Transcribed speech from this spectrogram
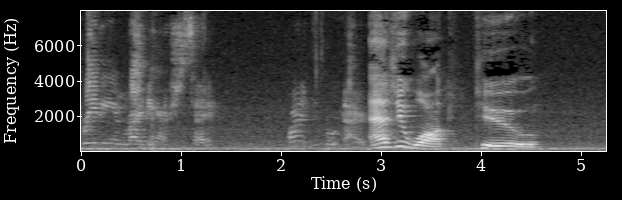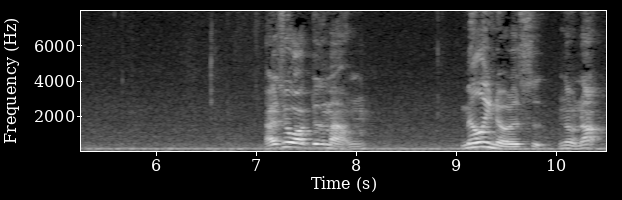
Reading and writing, I should say. As you walk to, as you walk to the mountain, Millie notices. No, not.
